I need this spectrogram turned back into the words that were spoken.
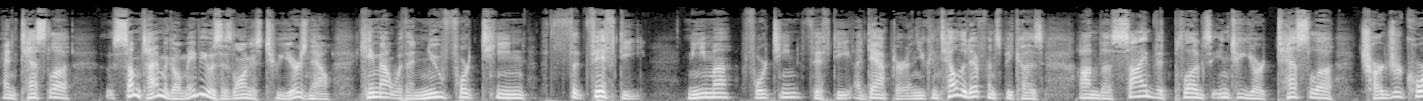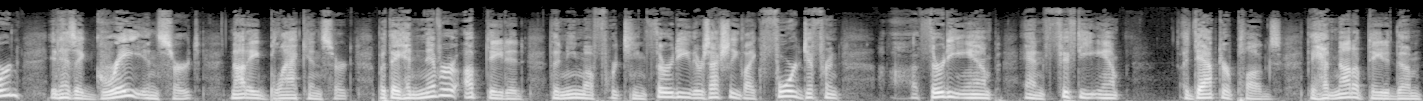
and Tesla some time ago, maybe it was as long as 2 years now, came out with a new 1450 NEMA 1450 adapter. And you can tell the difference because on the side that plugs into your Tesla charger cord, it has a gray insert, not a black insert. But they had never updated the NEMA 1430. There's actually like four different uh, 30 amp and 50 amp adapter plugs. They had not updated them.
